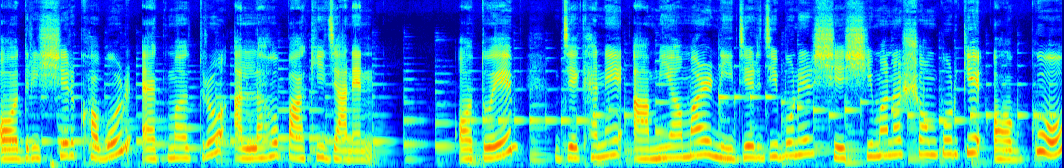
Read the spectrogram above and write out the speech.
অদৃশ্যের খবর একমাত্র আল্লাহ পাকই জানেন। অতএব, যেখানে আমি আমার নিজের জীবনের শেষ সীমানা সম্পর্কে অজ্ঞ,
